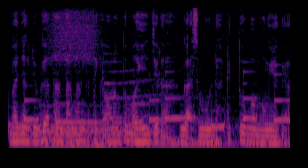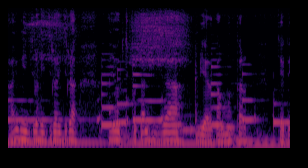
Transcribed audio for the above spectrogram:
Banyak juga tantangan ketika orang tuh mau hijrah. Nggak semudah itu ngomongnya kayak ayo hijrah hijrah hijrah. Ayo cepetan hijrah biar kamu ntar jadi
